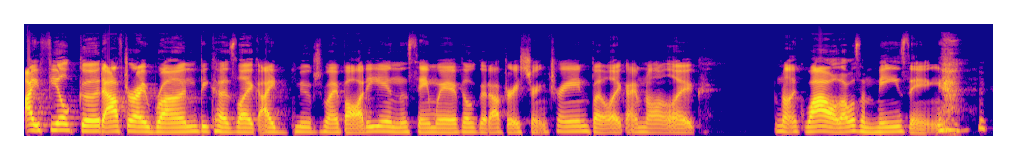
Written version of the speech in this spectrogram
I feel good after I run because like I moved my body in the same way I feel good after I strength train, but like I'm not like I'm not like, wow, that was amazing.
